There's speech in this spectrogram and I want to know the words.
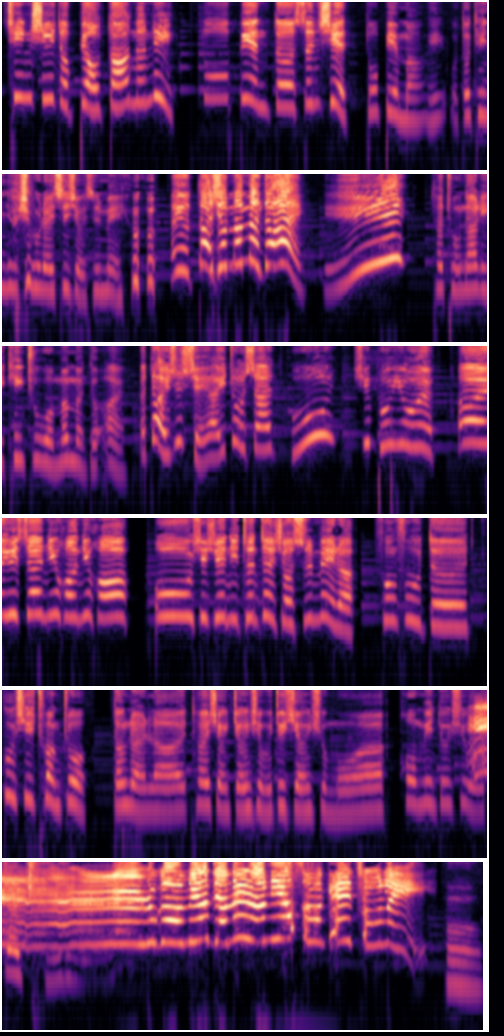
清晰的表达能力、多变的声线。多变吗？哎，我都听得出来是小师妹。呵呵，还有大侠满满的爱。咦，他从哪里听出我满满的爱？啊，到底是谁啊？一座山哦，新朋友哎，哎，玉山你好，你好哦，谢谢你称赞小师妹了，丰富的故事创作。当然了，他想讲什么就讲什么啊，后面都是我在处理。如果我没有讲内容，你有什么可以处理？哦，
